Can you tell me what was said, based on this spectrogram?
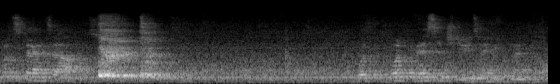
What stands out? What, what message do you take from that plot?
